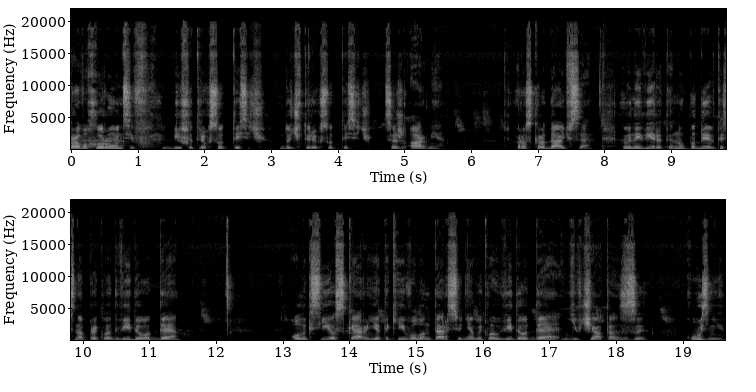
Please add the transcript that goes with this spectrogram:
правоохоронців більше 300 тисяч до 400 тисяч. Це ж армія. Розкрадають все. Ви не вірите? Ну, подивитесь, наприклад, відео, де Олексій Оскар є такий волонтер. Сьогодні виклав відео, де дівчата з кузні.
